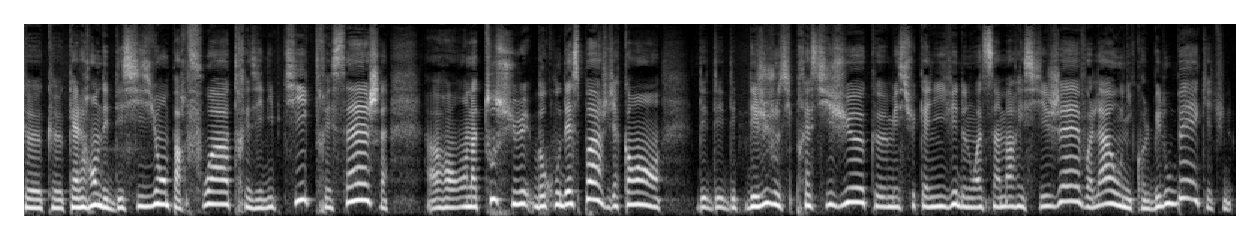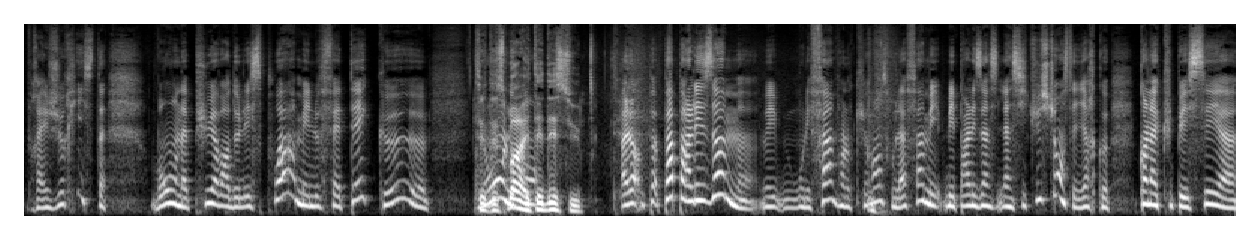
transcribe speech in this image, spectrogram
qu'elle rend des décisions parfois très elliptiques, très sèches. Alors, on a tous eu beaucoup d'espoir. Je veux dire, quand des, juges aussi prestigieux que messieurs Canivet de Noix-Saint-Marc siégeaient, voilà, ou Nicole Belloubet, qui est une vraie juriste. Bon, on a pu avoir de l'espoir, mais le fait est que... Cet espoir a été déçu. Alors, pas par les hommes, ou les femmes en l'occurrence, ou la femme, mais, mais par l'institution. C'est-à-dire que quand la QPC euh,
